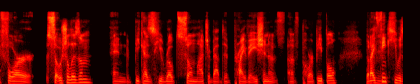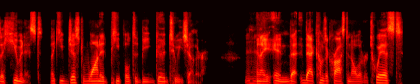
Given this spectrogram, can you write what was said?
for socialism and because he wrote so much about the privation of of poor people but i Mhm. think he was a humanist like he just wanted people to be good to each other mhm. and I and that that comes across in Oliver Twist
